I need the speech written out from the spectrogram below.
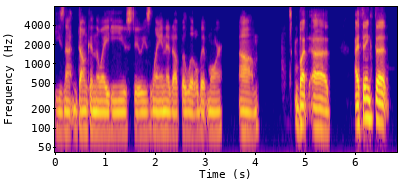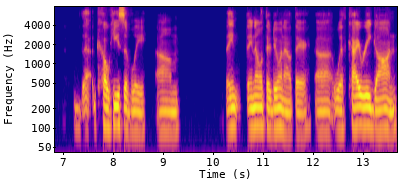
He's not dunking the way he used to. He's laying it up a little bit more. Um, but uh, I think that, that cohesively, um, they they know what they're doing out there. Uh, with Kyrie gone,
